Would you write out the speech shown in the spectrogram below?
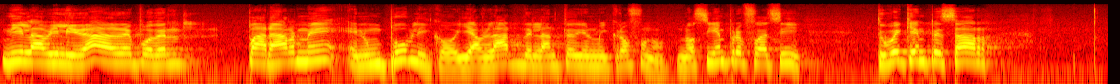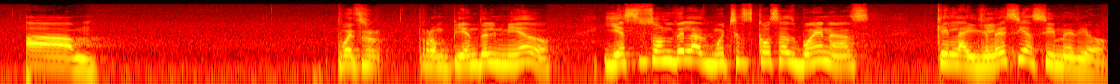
ni la habilidad de poder pararme en un público y hablar delante de un micrófono. No siempre fue así. Tuve que empezar a, pues rompiendo el miedo. Y esas son de las muchas cosas buenas que la iglesia sí me dio.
